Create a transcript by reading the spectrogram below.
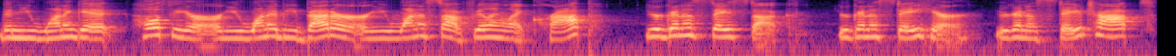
than you want to get healthier or you want to be better or you want to stop feeling like crap, you're going to stay stuck. You're going to stay here. You're going to stay trapped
